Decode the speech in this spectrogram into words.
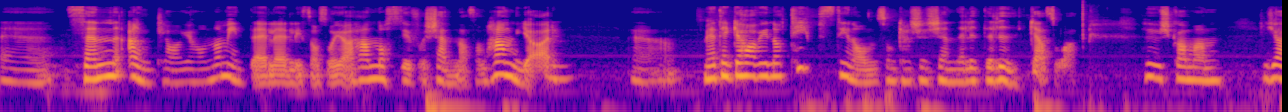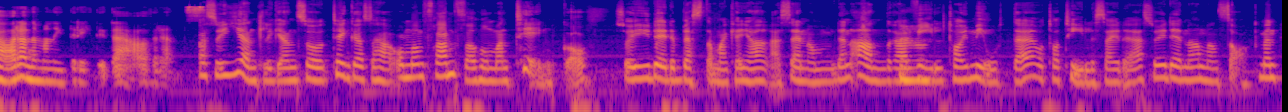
Eh, sen anklagar jag honom inte eller liksom så. Jag, han måste ju få känna som han gör. Mm. Eh, men jag tänker, har vi något tips till någon som kanske känner lite lika så? Hur ska man göra när man inte riktigt är överens? Alltså egentligen så tänker jag så här, om man framför hur man tänker så är ju det det bästa man kan göra. Sen om den andra Mm. vill ta emot det och ta till sig det så är det en annan sak. Men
